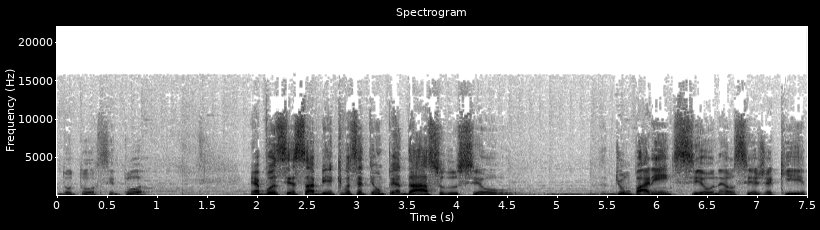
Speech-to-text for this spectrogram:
doutor citou, é você saber que você tem um pedaço do seu de um parente seu, né? Ou seja, que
